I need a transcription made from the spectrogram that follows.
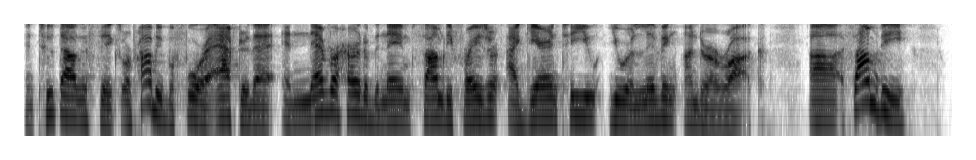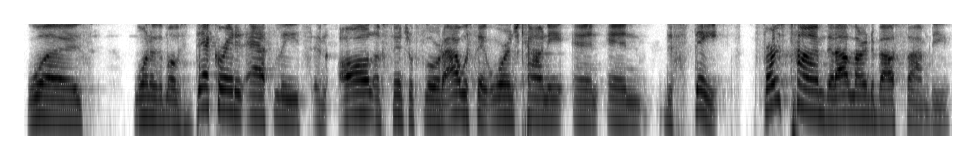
and 2006, or probably before or after that, and never heard of the name Samdi Fraser, I guarantee you, you were living under a rock. Uh, Samdi was one of the most decorated athletes in all of Central Florida. I would say Orange County and, and the state. First time that I learned about Samdi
